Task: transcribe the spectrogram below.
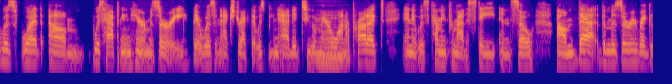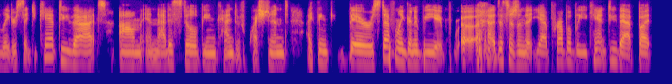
was what um, was happening here in Missouri. There was an extract that was being added to a mm. marijuana product, and it was coming from out of state. And so um, that the Missouri regulator said you can't do that, um, and that is still being kind of questioned. I think there's definitely going to be a, uh, a decision that yeah, probably you can't do that. But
